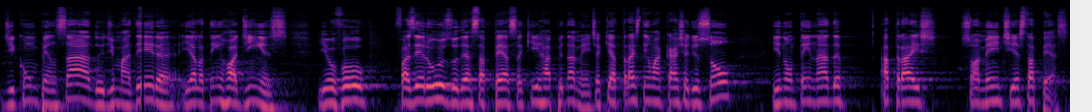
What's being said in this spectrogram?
de compensado, de madeira, e ela tem rodinhas. E eu vou fazer uso dessa peça aqui rapidamente. Aqui atrás tem uma caixa de som e não tem nada atrás, somente esta peça.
